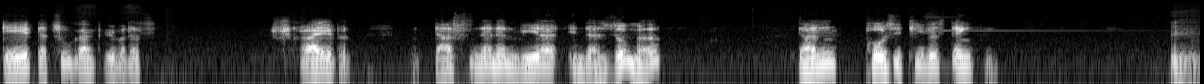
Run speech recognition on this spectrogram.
geht der Zugang über das Schreiben. Und das nennen wir in der Summe dann positives Denken. Mhm.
